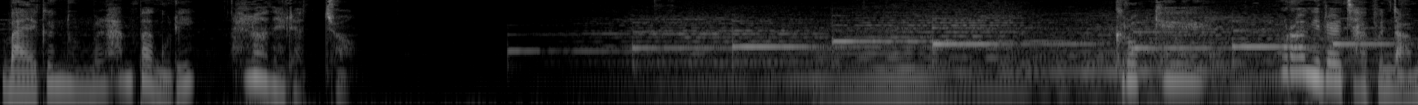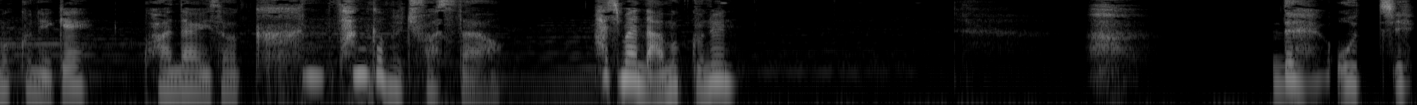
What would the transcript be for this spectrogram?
맑은 눈물 한 방울이 흘러내렸죠. 그렇게 호랑이를 잡은 나무꾼에게 관아에서 큰 상금을 주었어요. 하지만 나무꾼은 네, 어찌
